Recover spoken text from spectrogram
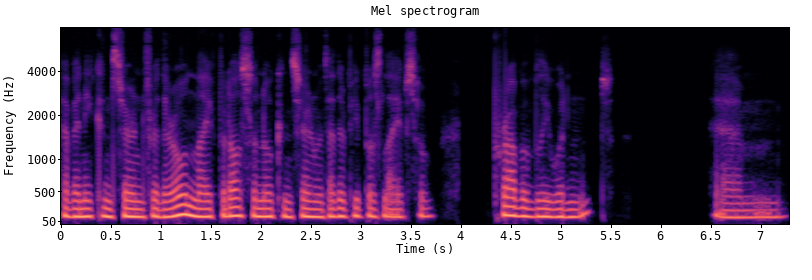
have any concern for their own life, but also no concern with other people's lives. So probably wouldn't um,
